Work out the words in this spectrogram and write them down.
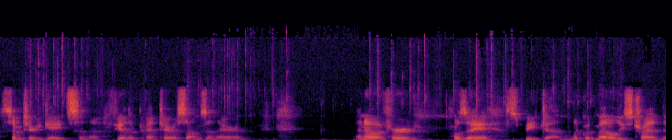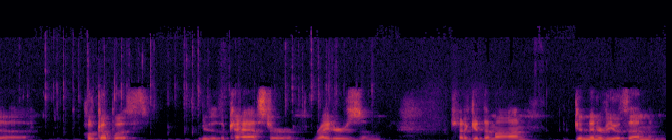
Cemetery Gates and a few other Pantera songs in there. And I know I've heard Jose speak on Liquid Metal. He's trying to hook up with either the cast or writers and try to get them on, get an interview with them, and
